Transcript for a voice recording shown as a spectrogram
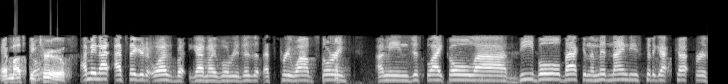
it must be true. I mean, I, I figured it was, but you guys might as well revisit. That's a pretty wild story. I mean, just like old uh D Bull back in the mid '90s could have got cut for a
